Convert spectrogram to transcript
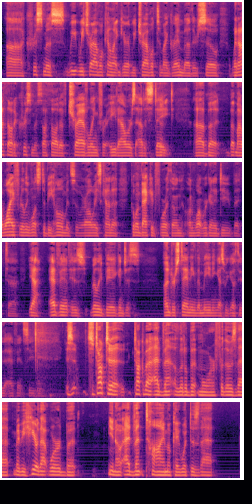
uh, Christmas, we, we travel kind of like Garrett, we travel to my grandmother's. So when I thought of Christmas, I thought of traveling for eight hours out of state. Uh, but but my wife really wants to be home, and so we're always kind of going back and forth on on what we're going to do. But uh, yeah, Advent is really big, and just understanding the meaning as we go through the Advent season. Is it, so talk to talk about Advent a little bit more for those that maybe hear that word, but you know, Advent time. Okay, what does that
